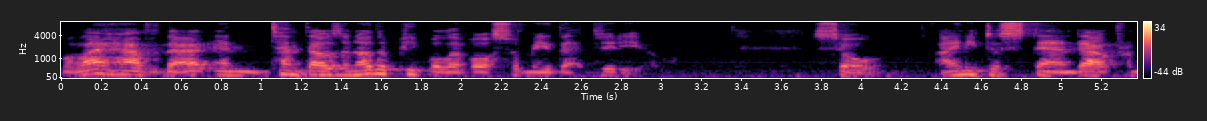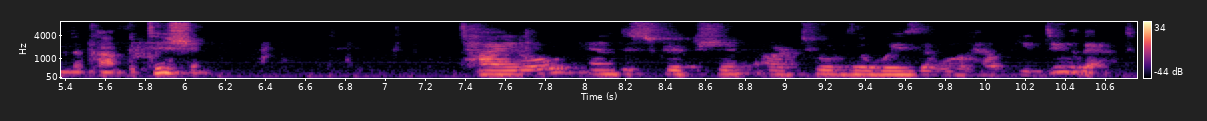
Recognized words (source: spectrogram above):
Well, I have that, and 10,000 other people have also made that video. So I need to stand out from the competition. Title and description are two of the ways that will help you do that.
